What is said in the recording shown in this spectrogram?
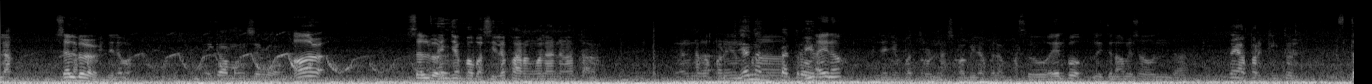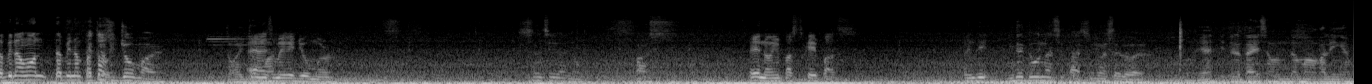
Black. Silver. Black kami dalawa. Ikaw mga Silver. or silver. Nandiyan pa ba sila? Parang wala na ata. Wala na pa rin. Yan ang patrol. Ay no. Nandiyan yung patrol. Nasa kabila pa lang pa. So, ayun po, dito na kami sa Honda. Kaya parking tol. Tabi ng Honda, tabi ng Ito patrol. si Jomar. Ito kay Ayun, sa Jomar. Jomar. Saan si ano? Pass. Ayun no, yung pass kay pass. Ay, hindi. Hindi doon na si Pass yung Silver. Ayan, dito na tayo sa Honda mga kalingap.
